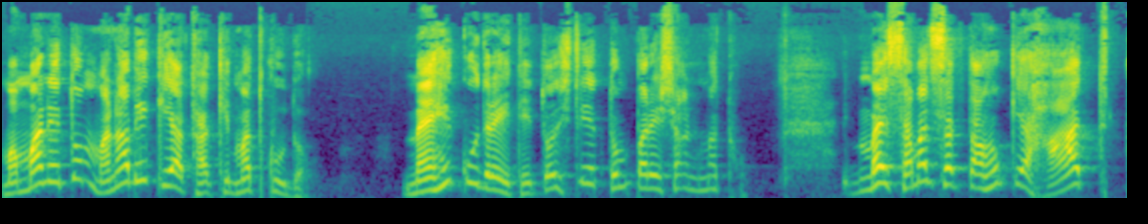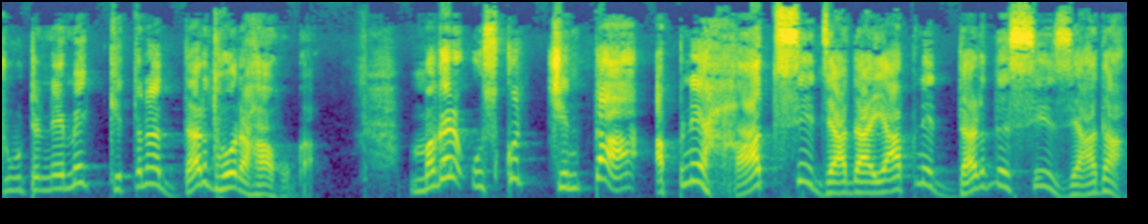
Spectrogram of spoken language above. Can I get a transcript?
मम्मा ने तो मना भी किया था कि मत कूदो। मैं ही कूद रही थी तो इसलिए तुम परेशान मत हो। मैं समझ सकता हूँ कि हाथ टूटने में कितना दर्द हो रहा होगा। मगर उसको चिंता अपने हाथ से ज़्यादा या अपने दर्द से ज़्यादा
